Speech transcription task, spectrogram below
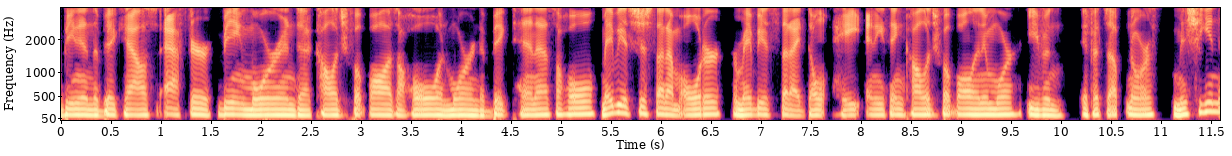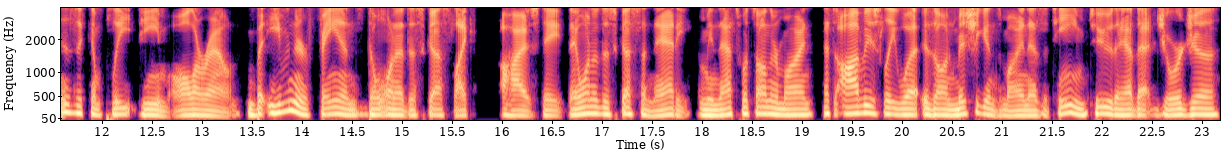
being in the big house after being more into college football as a whole and more into Big Ten as a whole. Maybe it's just that I'm older, or maybe it's that I don't hate anything college football anymore, even if it's up north. Michigan is a complete team all around, but even their fans don't want to discuss like Ohio State. They want to discuss a natty. I mean, that's what's on their mind. That's obviously what is on Michigan's mind as a team, too. They have that Georgia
